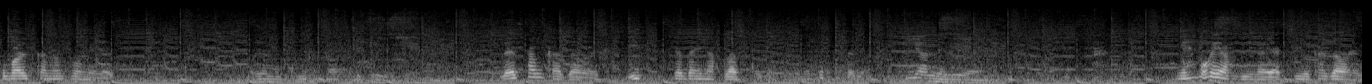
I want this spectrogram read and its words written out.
Kowalska na złomie leży. A ja mu kurwa kupujesz. Ale sam kazałeś. Idź, siadaj na flaszkę. No to wtedy. Ja nie wiem. Nie moja wina, jak ci nie kazałem.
